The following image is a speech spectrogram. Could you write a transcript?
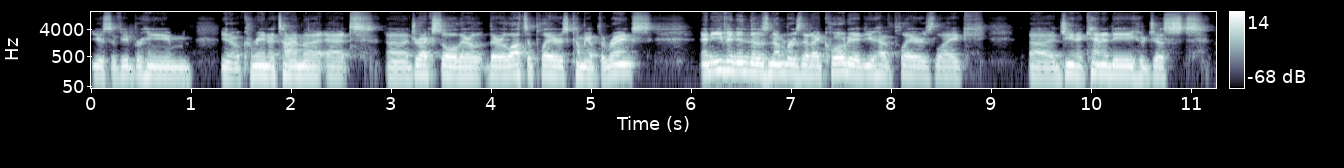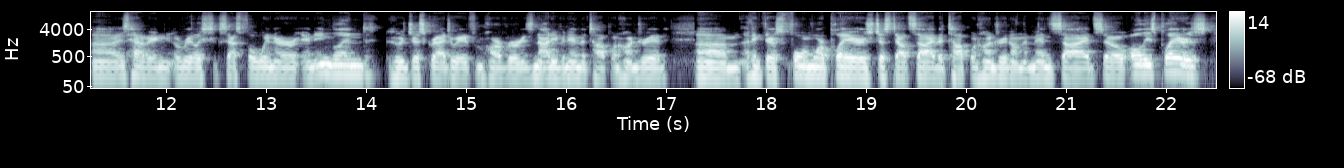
Yusuf Ibrahim, you know, Karina Tyma at uh, Drexel. There, there are lots of players coming up the ranks. And even in those numbers that I quoted, you have players like uh, Gina Kennedy, who just uh, is having a really successful winner in England, who just graduated from Harvard, is not even in the top 100. Um, I think there's four more players just outside the top 100 on the men's side. So all these players,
